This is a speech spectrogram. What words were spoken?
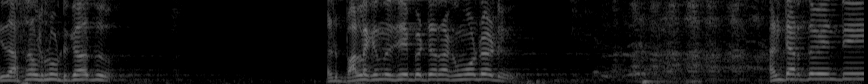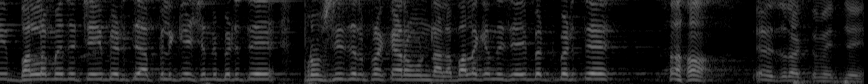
ఇది అసలు రూట్ కాదు. అది బల్ల కింద చేపెట్టే రకం ఉంటాడు అంటే అర్థం ఏంటి? బల్ల మీద చేయి పెడితే అప్లికేషన్ పెడితే ప్రొసీజర్ ప్రకారం ఉండాలి. బల్ల కింద చేయి పెడితే ఏసు రక్తం ఇచ్చేయి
